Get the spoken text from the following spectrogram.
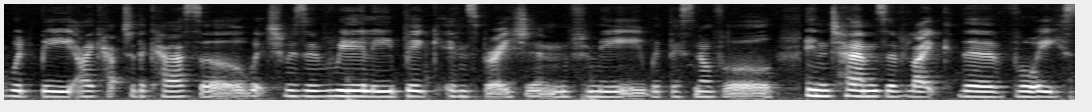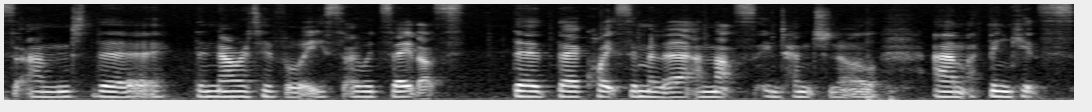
would be I Capture the Castle, which was a really big inspiration for me with this novel in terms of like the voice and the the narrative voice. I would say that's they're they're quite similar and that's intentional. Um, I think it's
